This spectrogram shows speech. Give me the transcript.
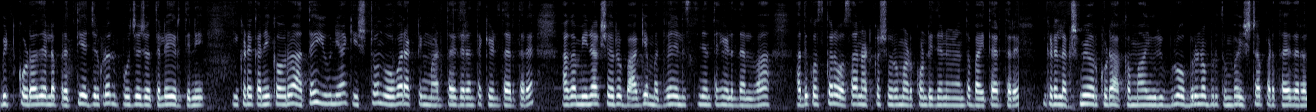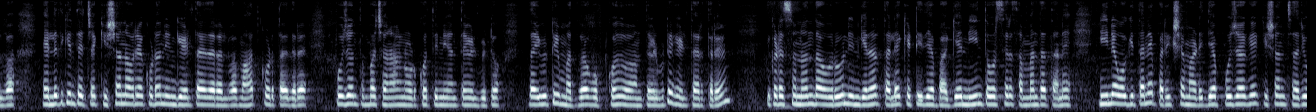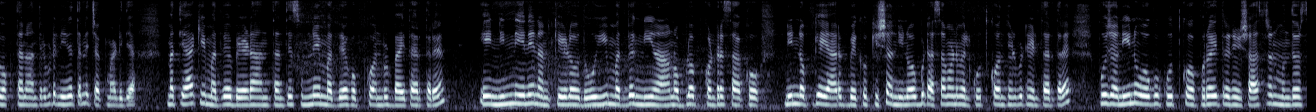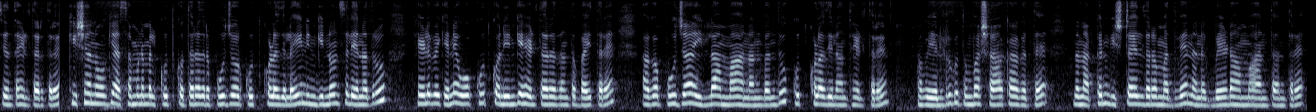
ಬಿಟ್ಕೊಡೋದೆಲ್ಲ ಪ್ರತಿ ಹೆಜ್ಜೆ ಕೂಡ ನಾನು ಪೂಜೆ ಜೊತೆಲೇ ಇರ್ತೀನಿ. ಈ ಕಡೆ ಕನಿಕ ಅವರು, ಅತ್ತೆ, ಇವ್ನು ಯಾಕೆ ಇಷ್ಟೊಂದು ಓವರ್ ಆ್ಯಕ್ಟಿಂಗ್ ಮಾಡ್ತಾ ಇದ್ದಾರೆ ಅಂತ ಕೇಳ್ತಾ ಇರ್ತಾರೆ. ಆಗ ಮೀನಾಕ್ಷಿ ಅವರು, ಭಾಗ್ಯ ಮದುವೆ ನಿಲ್ಲಿಸ್ತೀನಿ ಅಂತ ಹೇಳಿದಲ್ವಾ? ಅದಕ್ಕೋಸ್ಕರ ಹೊಸ ನಾಟಕ ಶುರು ಮಾಡ್ಕೊಂಡಿದ್ದೇನೆ ಅಂತ ಬೈತಾ ಇರ್ತಾರೆ. ಈ ಕಡೆ ಲಕ್ಷ್ಮಿ ಅವರು ಕೂಡ, ಅಕ್ಕಮ್ಮ ಇವರಿಬ್ಬರು ಒಬ್ರನ್ನೊಬ್ರು ತುಂಬ ಇಷ್ಟಪಡ್ತಾ ಇದ್ದಾರಲ್ವ ಎಲ್ಲದಕ್ಕಿಂತ ಹೆಚ್ಚಾಗಿ ಕಿಶನ್ ಅವರೇ ಕೂಡ ನಿನ್ಗೆ ಹೇಳ್ತಾ ಇದ್ದಾರಲ್ವ ಮಾತು ಕೊಡ್ತಾ ಇದ್ದಾರೆ ಪೂಜನ್ ತುಂಬ ಚೆನ್ನಾಗಿ ನೋಡ್ಕೋತೀನಿ ಅಂತ ಹೇಳಿಬಿಟ್ಟು, ದಯವಿಟ್ಟು ಈ ಮದುವೆಗೆ ಒಪ್ಕೋ ಅಂತ ಹೇಳ್ಬಿಟ್ಟು ಹೇಳ್ತಾ ಇರ್ತಾರೆ. ಈ ಕಡೆ ಸುನಂದ ಅವರು ನಿನ್ಗೇನಾರು ತಲೆ ಕೆಟ್ಟಿದೆಯಾ ಭಾಗ್ಯ? ನೀನು ತೋರಿಸಿರೋ ಸಂಬಂಧ ತಾನೇ. ನೀನೇ ಹೋಗಿ ತಾನೇ ಪರೀಕ್ಷೆ ಮಾಡಿದ್ಯಾ? ಪೂಜಾಗೆ ಕಿಶನ್ ಸರಿ ಹೋಗ್ತಾನ ಅಂತ ಹೇಳ್ಬಿಟ್ಟು ನೀನೇ ತಾನೇ ಚೆಕ್ ಮಾಡಿದ್ಯಾ? ಮತ್ತು ಯಾಕೆ ಈ ಮದುವೆ ಬೇಡ ಅಂತಂತೆ ಸುಮ್ಮನೆ ಮದುವೆಗೆ ಒಪ್ಕೊ ಅಂದ್ಬಿಟ್ಟು ಬೈತಾ ಇರ್ತಾರೆ. ಏ, ನಿನ್ನೇನೆ ನಾನು ಕೇಳೋದು, ಈ ಮದ್ವೆಗೆ ನೀ ನಾನು ಒಬ್ಳು ಒಪ್ಕೊಂಡ್ರೆ ಸಾಕು. ನಿನ್ನ ಒಪ್ಪಿಗೆ ಯಾರಿಗೆ ಬೇಕು? ಕಿಶನ್, ನೀನು ಹೋಗ್ಬಿಟ್ಟು ಅಸಮಾನ ಮೇಲೆ ಕೂತ್ಕೋ ಅಂತ ಹೇಳ್ಬಿಟ್ಟು ಹೇಳ್ತಾ ಇರ್ತಾರೆ. ಪೂಜಾ, ನೀನು ಹೋಗು, ಕೂತ್ಕೋ. ಪುರೋಹಿತರೆ, ನೀವು ಶಾಸ್ತ್ರನ ಮುಂದುವರಿಸಿ ಅಂತ ಹೇಳ್ತಾ ಇರ್ತಾರೆ. ಕಿಶನ್ ಹೋಗಿ ಅಸಮಾನ ಮೇಲೆ ಕೂತ್ಕೋತಾರೆ ಅದರ ಪೂಜೆ ಅವ್ರು ಕೂತ್ಕೊಳ್ಳೋದಿಲ್ಲ. ಏ, ನಿನ್ಗೆ ಇನ್ನೊಂದ್ಸಲ ಏನಾದರೂ ಹೇಳಬೇಕೇನೆ ಹೋಗಿ ಕೂತ್ಕೊ, ನಿನಗೆ ಹೇಳ್ತಾ ಇರೋದಂತ ಬೈತಾರೆ. ಆಗ ಪೂಜಾ, ಇಲ್ಲ ಅಮ್ಮ, ನಾನು ಬಂದು ಕೂತ್ಕೊಳ್ಳೋದಿಲ್ಲ ಅಂತ ಹೇಳ್ತಾರೆ. ಆಗ ಎಲ್ರಿಗೂ ತುಂಬ ಶಾಕ್ ಆಗುತ್ತೆ. ನನ್ನ ಅಕ್ಕನಿಗೆ ಇಷ್ಟ ಇಲ್ದರ ಮದುವೆ, ನನಗೆ ಬೇಡ ಅಮ್ಮ ಅಂತ ಅಂತಾರೆ.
